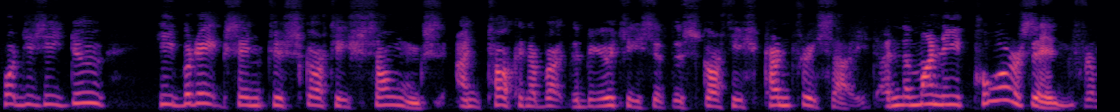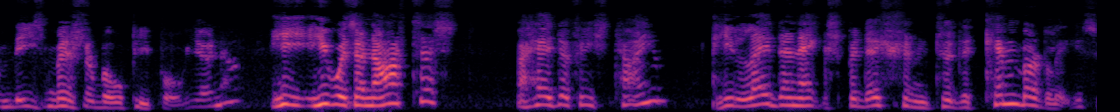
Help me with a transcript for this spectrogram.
What does he do? He breaks into Scottish songs and talking about the beauties of the Scottish countryside, and the money pours in from these miserable people, you know. He, he was an artist ahead of his time. He led an expedition to the Kimberleys,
